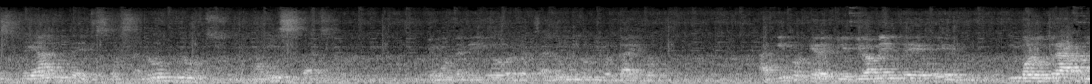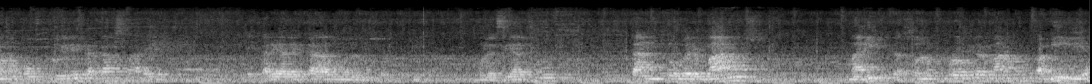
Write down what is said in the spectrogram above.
estudiantes, alumnos, maristas. Hemos tenido los alumnos y los laicos aquí porque definitivamente eh, involucrarnos a construir esta casa es, tarea de cada uno de nosotros. Como decía tú, tanto hermanos maristas son los propios hermanos familia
